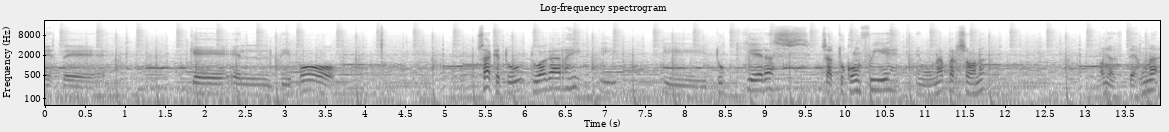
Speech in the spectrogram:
este, que el tipo o sea, que tú, tú agarres y, y- tú quieras, o sea, tú confíes en una persona, coño, una,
